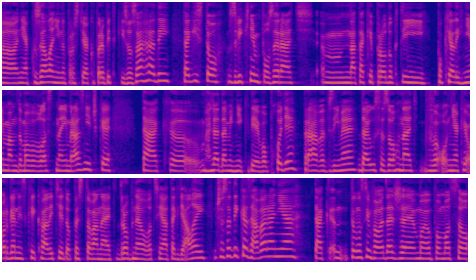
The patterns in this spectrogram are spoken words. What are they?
nejakú zeleninu, proste ako prebytky zo záhrady. Takisto zvyknem pozerať mm, na také produkty, pokiaľ ich nemám doma vo vlastnej mrazničke, tak e, hľadám ich niekedy aj v obchode, práve v zime. Dajú sa zohnať v nejakej organickej kvalite dopestované aj drobné ovocie a tak ďalej. Čo sa týka zavarania, tak tu musím povedať, že mojou pomocou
